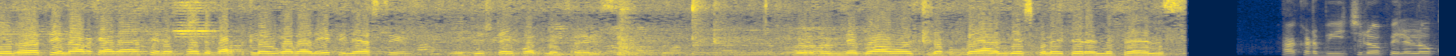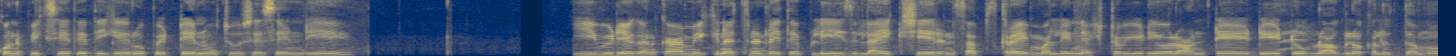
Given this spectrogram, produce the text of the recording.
ఏదో తినాలి కదా తినకపోతే బ్రతకలేము కదా అని తినేస్తే అడ్జస్ట్ అయిపోతున్నాం ఫ్రెండ్స్. మీరు ముందే గోవా వచ్చినప్పుడు ప్లాన్ చేసుకుని అయితే రండి ఫ్రెండ్స్. అక్కడ బీచ్లో పిల్లలు కొన్ని పిక్స్ అయితే దిగారు పెట్టాను చూసేసేయండి. ఈ వీడియో కనుక మీకు నచ్చినట్లయితే please like share and subscribe మళ్ళీ నెక్స్ట్ వీడియోలో అంటే డే టూ బ్లాగ్లో కలుద్దాము.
